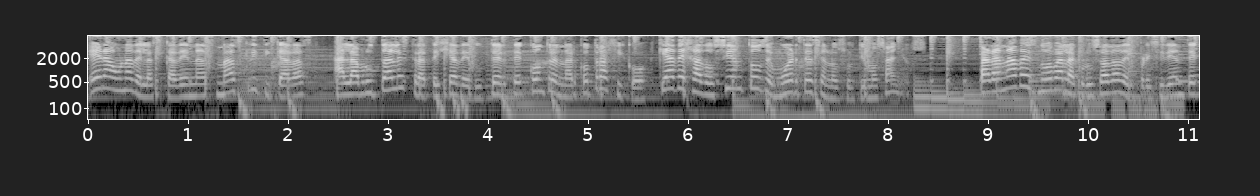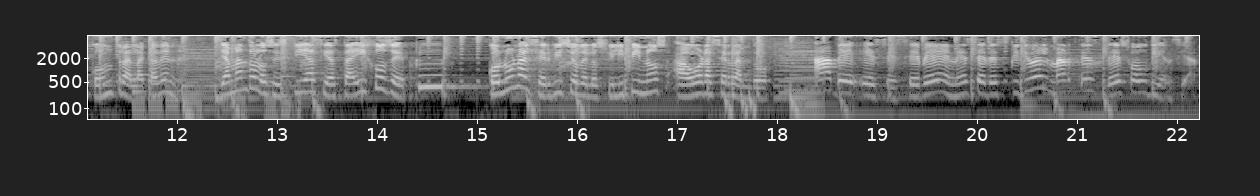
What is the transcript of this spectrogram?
era una de las cadenas más criticadas a la brutal estrategia de Duterte contra el narcotráfico, que ha dejado cientos de muertes en los últimos años. Para nada es nueva la cruzada del presidente contra la cadena, llamando a los espías y hasta hijos de con una al servicio de los filipinos ahora cerrando. ABS-CBN se despidió el martes de su audiencia.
